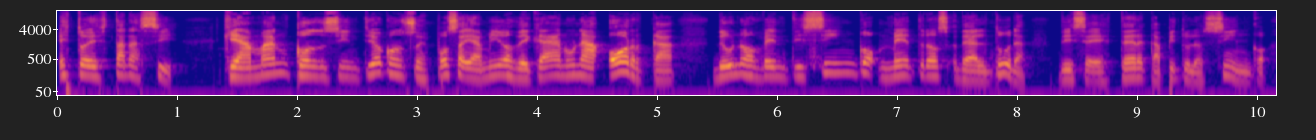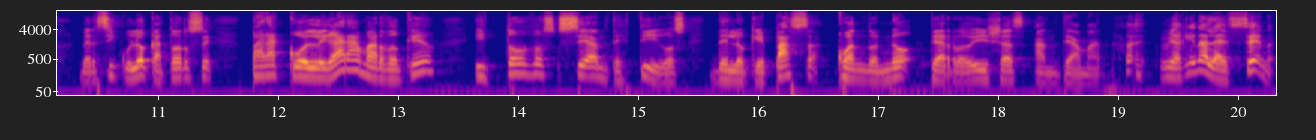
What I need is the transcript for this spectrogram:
Esto es tan así que Amán consintió con su esposa y amigos de que hagan una horca de unos 25 metros de altura, dice Esther capítulo 5, versículo 14, para colgar a Mardoqueo y todos sean testigos de lo que pasa cuando no te arrodillas ante Amán. Imagina la escena.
